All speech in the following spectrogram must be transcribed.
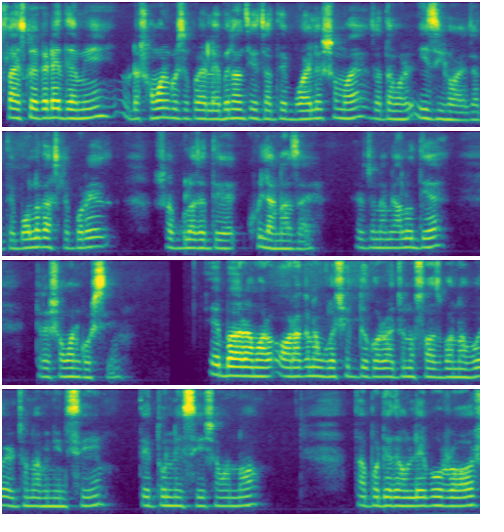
স্লাইস করে কেটে দিয়ে আমি ওটা সমান করছি পরে লেবেল আনছি যাতে বয়েলের সময় যাতে আমার ইজি হয়, যাতে বলক আসলে পরে সবগুলো যাতে খুলা না যায়। এর জন্য আমি আলু দিয়ে এটা সমান করছি। এবার আমার অরাকানামগুলো সিদ্ধ করার জন্য সস বানাবো, এর জন্য আমি নিচ্ছি তেঁতুল নিচ্ছি সামান্য। তারপর দিয়ে দেবো লেবুর রস,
